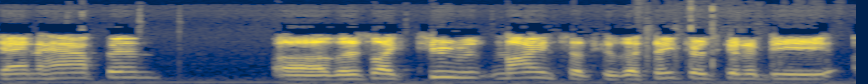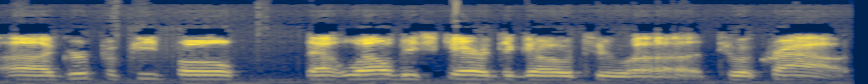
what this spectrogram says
can happen, uh, there's like two mindsets because I think there's going to be a group of people that will be scared to go to uh, to a crowd.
